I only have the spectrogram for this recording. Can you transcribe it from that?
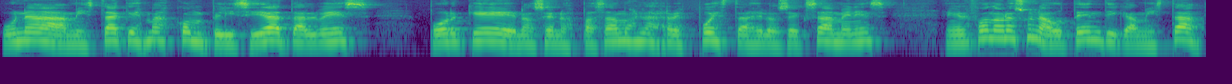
Una amistad que es más complicidad tal vez porque, no sé, nos pasamos las respuestas de los exámenes. En el fondo no es una auténtica amistad.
